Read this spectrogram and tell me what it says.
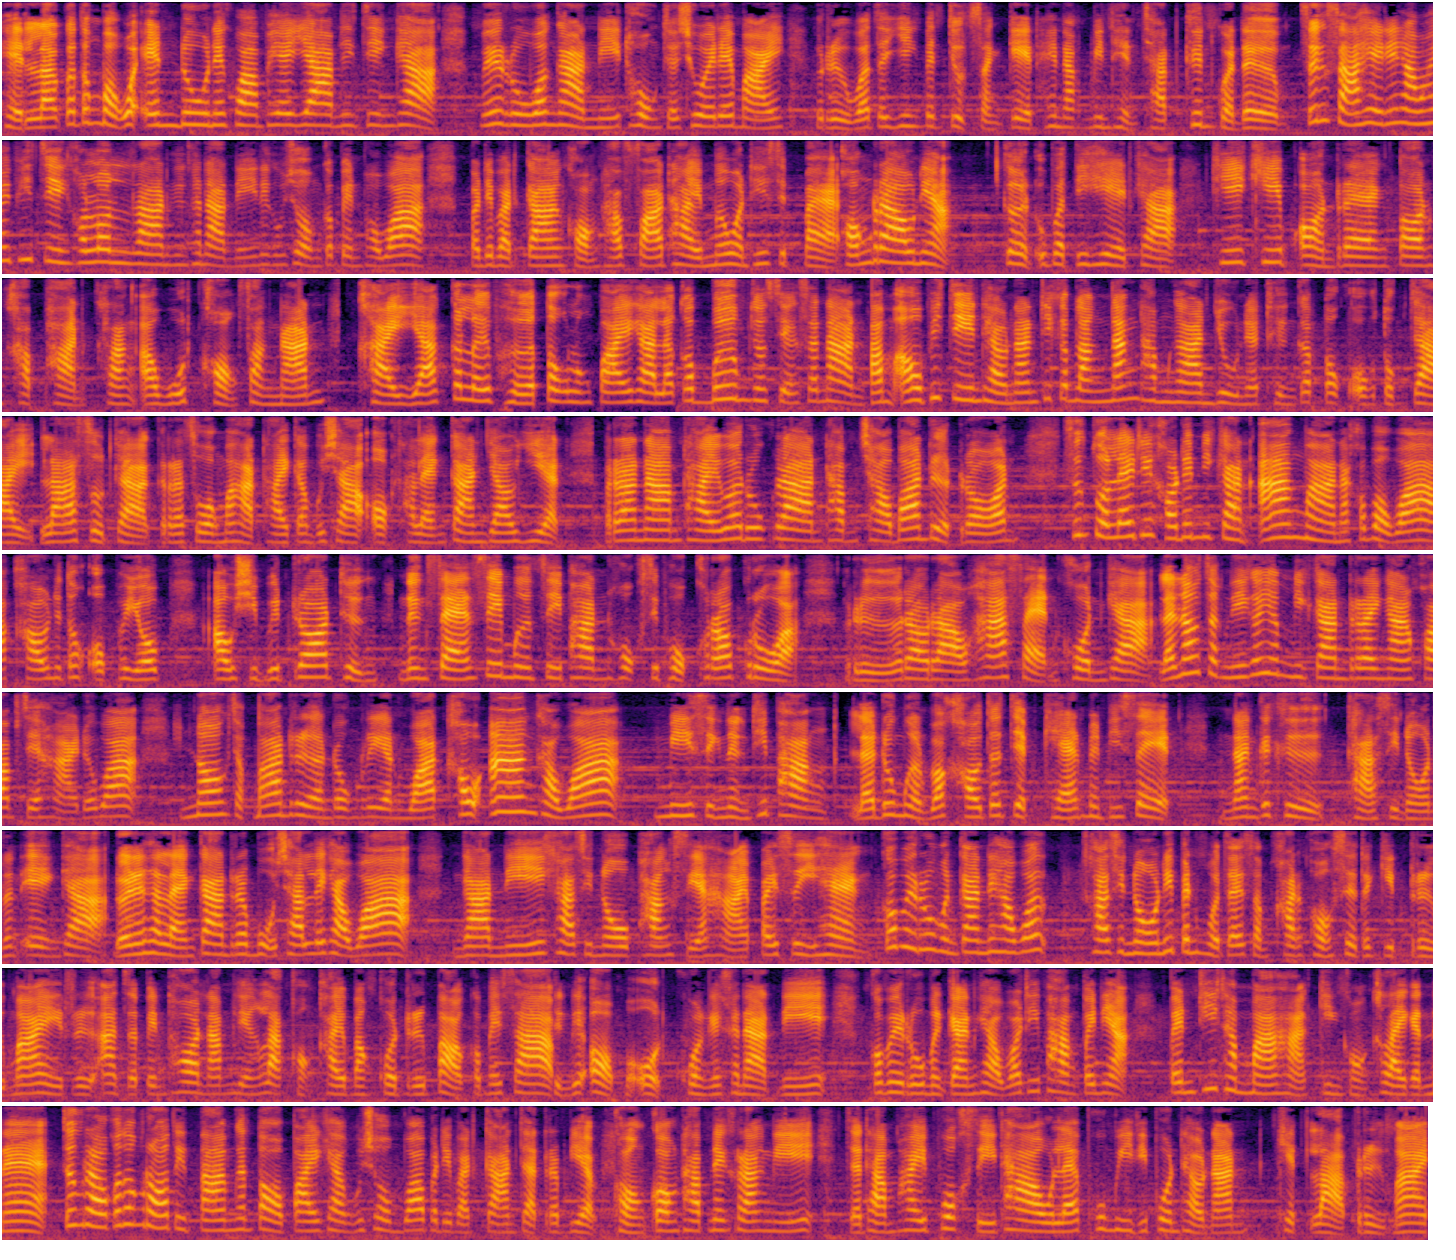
เห็นแล้วก็ต้องบอกว่าเอ็นดูในความพยายามจริงๆ ค่ะ ไม่รู้ว่างานนี้ธงจะช่วยได้ไหม หรือว่าจะยิ่งเป็นจุดสังเกตให้นักบินเห็นชัดขึ้นกว่าเดิม ซึ่งสาเหตุที่ทำให้พี่จีนเขาลนลานกันขนาดนี้เนยคุณผู้ชมก็เป็นเพราะว่าปฏิบัติการของทัพฟ้าไทยเมื่อวันที่ 18 ของเราเนี่ย เกิดอุบัติเหตุค่ะ ที่คีบอ่อนแรงตอนขับผ่านคลังอาวุธของฝั่งนั้น ไข่ยักษ์ก็เลยเผลอตกลงไปค่ะ แล้วก็บึ้มจนเสียงสนั่นทำเอาพี่จีนแถวนั้นที่กำลังนั่งทำงานอยู่เนี่ยถึงกับตกอกตกใจ ล่าสุดค่ะ กระทรวงมหาดไทยกัมพูชาออกแถลงการยาวเหยียด ประนามไทยว่ารุกรานทำชาวบ้านเดือดร้อน ซึ่งตัวเลขที่เขาได้มีการอ้างมานะเขาบอกว่าเขาเนี่ยต้องอพยพ เอาชีวิตรอดถึง 144,066 ครอบครัว หรือราวๆ500,000 คนค่ะและนอกอกจากนี้ก็ยังมีการรายงานความเสียหายด้วยว่า นอกจากบ้านเรือนโรงเรียนวัดเขาอ้างค่ะว่า มีสิ่งหนึ่งที่พัง และดูเหมือนว่าเขาจะเจ็บแค้นเป็นพิเศษ นั่นก็คือคาสิโนนั่นเองค่ะ โดยในแถลงการระบุชัดเลยค่ะว่า งานนี้คาสิโนพังเสียหายไป 4 แห่ง ก็ไม่รู้เหมือนกันนะคะว่าคาสิโนนี่เป็นหัวใจสำคัญของเศรษฐกิจหรือไม่ หรืออาจจะเป็นท่อน้ำเลี้ยงหลักของใครบางคนหรือเปล่าก็ไม่ทราบ ถึงได้ออกมาโอดควรกันขนาดนี้ ก็ไม่รู้เหมือนกันค่ะว่าที่พังไปเนี่ย เป็นที่ทำมาหากินของใครกันแน่ ซึ่งเราก็ต้องรอติดตามกันต่อไปค่ะผู้ชมว่าปฏิบัติการจัดระเบียบของกองทัพในครั้งนี้ จะทำให้พวกสีเทาและผู้มีอิทธิพลแถวนั้นเข็ดหลาบหรือไม่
